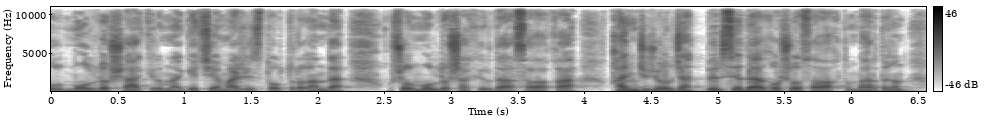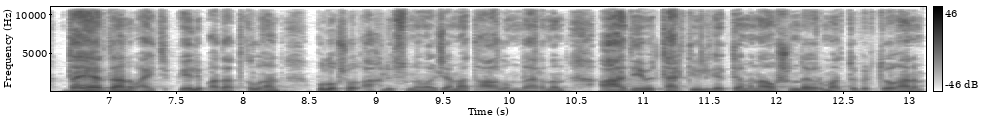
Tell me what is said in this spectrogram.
бул молдо шакир мына кечээ мажлисте отурганда ошол молдо шакир дагы сабакка канча жолу жатып берсе дагы ошол сабактын баардыгын даярданып айтып келип адат кылган. Бул ошол ахли сунна вал жамаат аалымдарынын адеби тартиби илгертен мына ушундай урматтуу бир тууганым.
